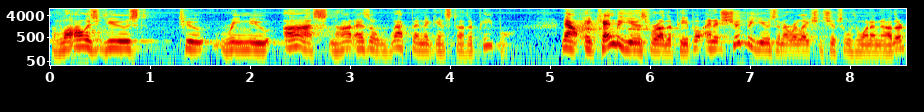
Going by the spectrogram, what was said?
The law is used to renew us, not as a weapon against other people. Now, it can be used for other people, and it should be used in our relationships with one another,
